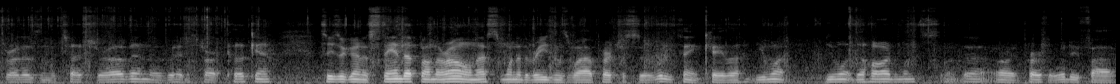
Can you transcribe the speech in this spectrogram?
Throw those in the toaster oven. They'll go ahead and start cooking. So these are to stand up on their own. That's one of the reasons why I purchased it. What do you think, Kayla? You want you want the hard ones like that? All right, perfect. We'll do five.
